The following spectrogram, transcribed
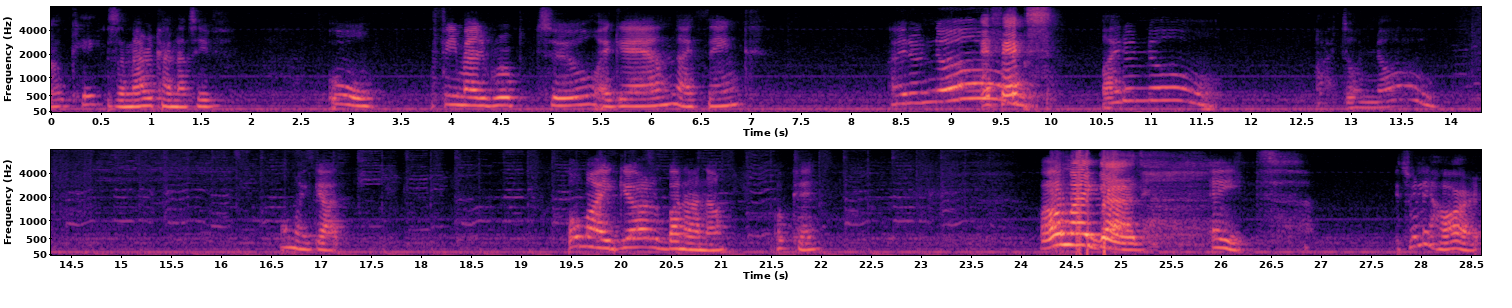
okay. He's American native. Oh, female group two again. I think. I don't know. FX. I don't know. I don't know. Oh my god. Oh my girl, banana. Okay. Oh my god. Eight. It's really hard.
